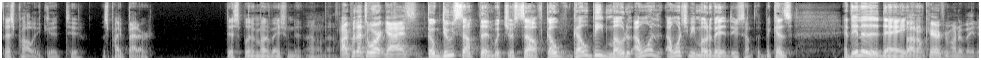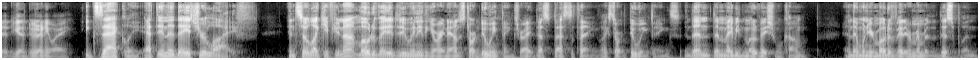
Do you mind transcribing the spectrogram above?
That's probably good too. That's probably better. Discipline and motivation. I don't know. All right, put that to work, guys. Go do something with yourself. Go go be motivated. I want I want you to be motivated to do something because at the end of the day, I don't care if you're motivated. You got to do it anyway. Exactly. At the end of the day, it's your life. And so like if you're not motivated to do anything right now, just start doing things, right? That's that's the thing. Like start doing things. And then then maybe the motivation will come. And then when you're motivated, remember the discipline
